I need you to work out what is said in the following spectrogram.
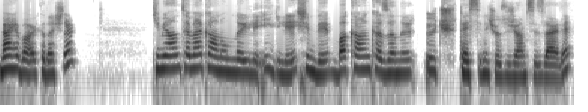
Merhaba arkadaşlar. Kimyanın temel kanunları ile ilgili şimdi bakan kazanır 3 testini çözeceğim sizlerle.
